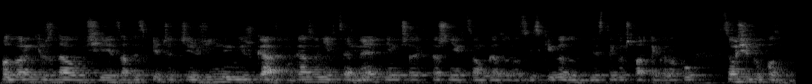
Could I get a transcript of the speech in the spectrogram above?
Pod warunkiem, że dałoby się je zabezpieczyć czymś innym niż gaz, bo gazu nie chcemy, w Niemczech też nie chcą gazu rosyjskiego, do 2024 roku chcą się go pozbyć.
